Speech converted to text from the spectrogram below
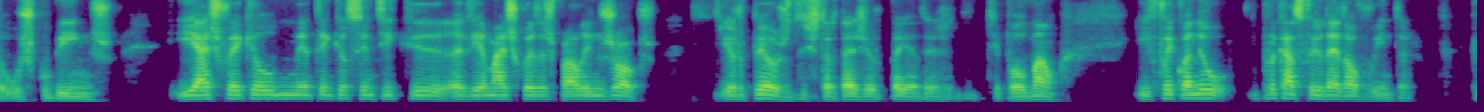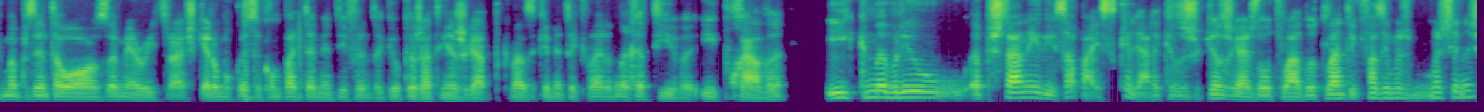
uh, os cubinhos, e acho que foi aquele momento em que eu senti que havia mais coisas para além dos jogos europeus, de estratégia europeia, de, tipo alemão. E foi quando eu, por acaso, foi o Dead of Winter que me apresentou aos Ameritrash, que era uma coisa completamente diferente daquilo que eu já tinha jogado, porque basicamente aquilo era narrativa e porrada, e que me abriu a pestana e disse: ah, se calhar aqueles, aqueles gajos do outro lado do Atlântico fazem umas, umas cenas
